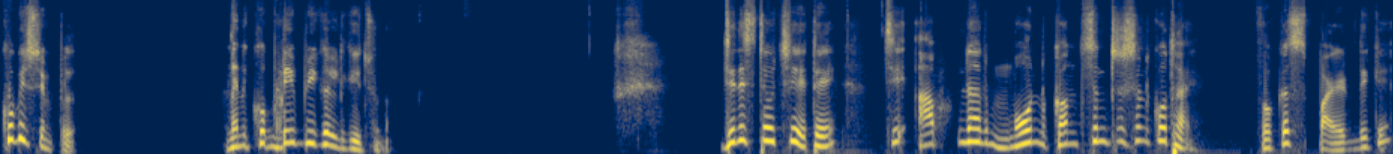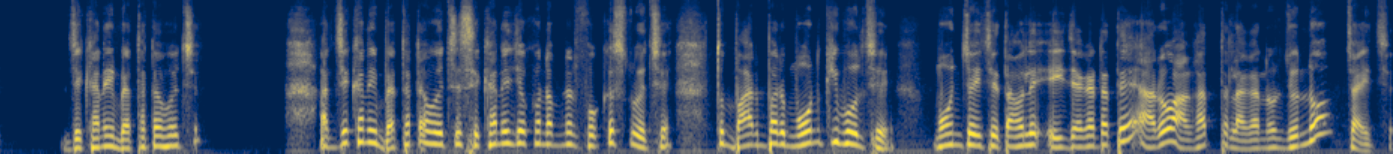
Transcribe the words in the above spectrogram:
খুবই সিম্পল। মানে খুব ডিফিকাল্ট কিছু না। জিনিসটা হচ্ছে এটাই যে আপনার মন কনসেন্ট্রেশন কোথায়? ফোকাস পায়ের দিকে, যেখানেই ব্যথাটা হয়েছে। আর যেখানেই ব্যথাটা হয়েছে, সেখানেই যখন আপনার ফোকাস রয়েছে, তো বারবার মন কি বলছে? মন চাইছে, তাহলে এই জায়গাটাতে আরও আঘাত লাগানোর জন্য চাইছে।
